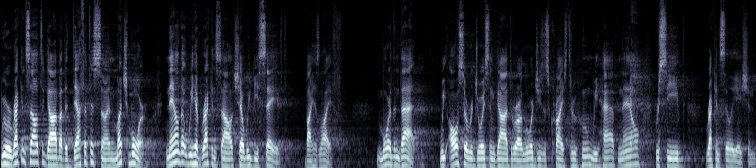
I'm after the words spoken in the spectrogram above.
we were reconciled to God by the death of his Son, much more, now that we have reconciled, shall we be saved by his life. More than that, we also rejoice in God through our Lord Jesus Christ, through whom we have now received reconciliation.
